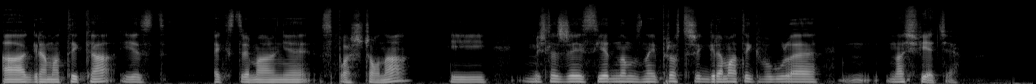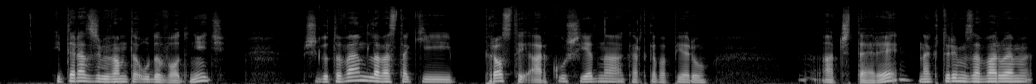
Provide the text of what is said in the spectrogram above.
A gramatyka jest ekstremalnie spłaszczona i myślę, że jest jedną z najprostszych gramatyk w ogóle na świecie. I teraz, żeby Wam to udowodnić, przygotowałem dla Was taki prosty arkusz, jedna kartka papieru A4, na którym zawarłem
